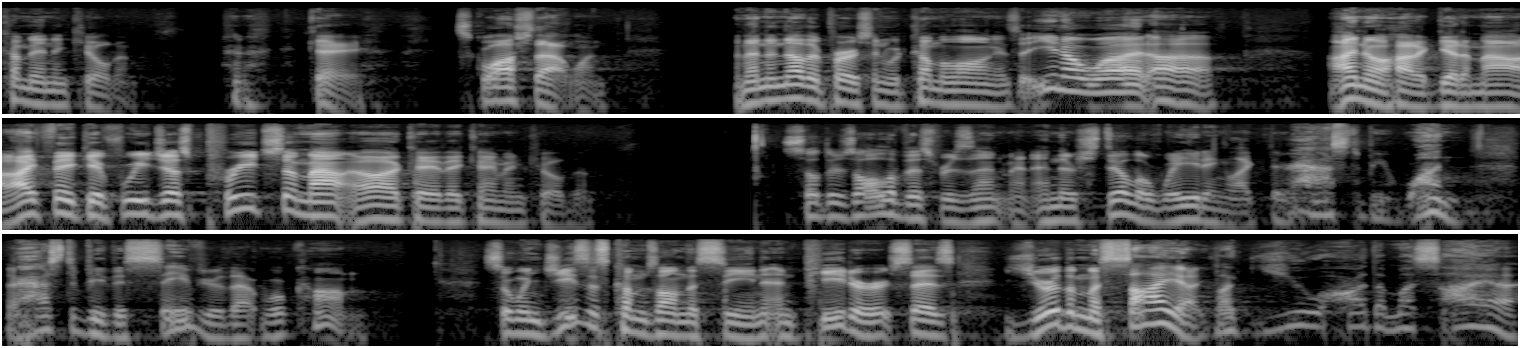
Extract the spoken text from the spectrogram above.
come in and kill them. okay, squash that one. And then another person would come along and say, You know what? Uh, I know how to get them out. I think if we just preach them out, oh, okay, they came and killed them. So there's all of this resentment, and they're still awaiting, like, there has to be one. There has to be the Savior that will come. So when Jesus comes on the scene and Peter says, You're the Messiah, like, you are the Messiah.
